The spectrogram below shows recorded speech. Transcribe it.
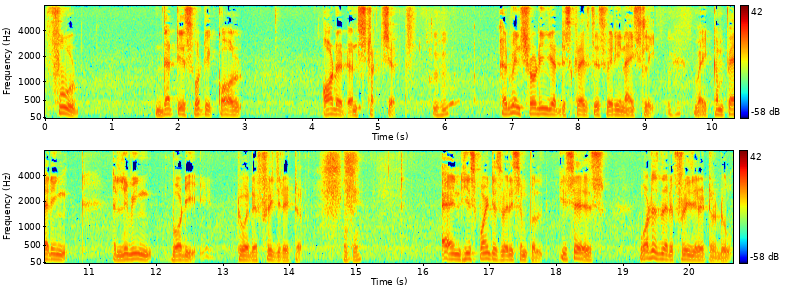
food that is what we call ordered and structured. Mm-hmm. Erwin Schrodinger describes this very nicely mm-hmm. by comparing a living body to a refrigerator. Okay. And his point is very simple. He says, What does the refrigerator do?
